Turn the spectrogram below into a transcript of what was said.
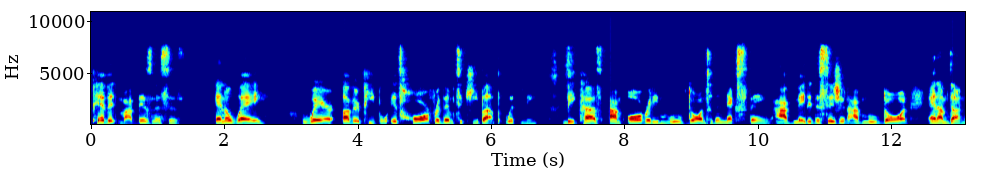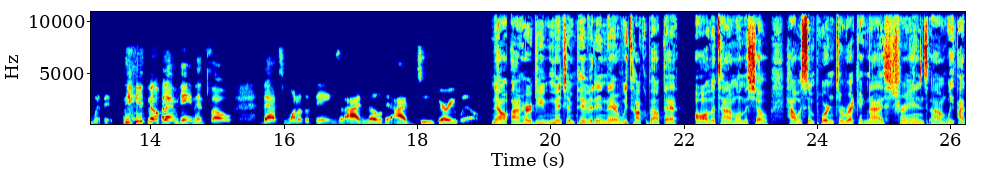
pivot my businesses in a way where other people, it's hard for them to keep up with me because I'm already moved on to the next thing. I've made a decision, I've moved on, and I'm done with it. you know what I mean? And so that's one of the things that I know that I do very well. Now, I heard you mention pivot in there. We talk about that all the time on the show, how it's important to recognize trends. Um, we, I,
